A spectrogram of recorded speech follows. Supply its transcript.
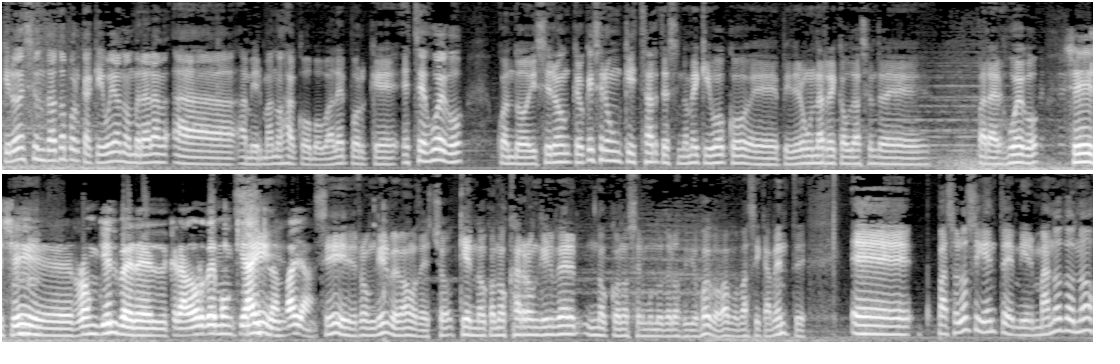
quiero decir un dato porque aquí voy a nombrar a, a- a mi hermano Jacobo, ¿vale? Porque este juego, cuando hicieron, creo que hicieron un Kickstarter, si no me equivoco, eh, pidieron una recaudación de, para el juego. Sí, sí, eh, Ron Gilbert, el creador de Monkey Sí, Island, vaya. Sí, Ron Gilbert, vamos, de hecho, quien no conozca a Ron Gilbert no conoce el mundo de los videojuegos, vamos, básicamente. Eh, pasó lo siguiente, mi hermano donó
